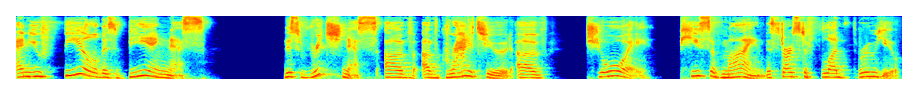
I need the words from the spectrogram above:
And you feel this beingness, this richness of, of gratitude, of joy, peace of mind that starts to flood through you.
